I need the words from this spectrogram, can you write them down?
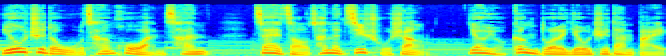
优质的午餐或晚餐，在早餐的基础上要有更多的优质蛋白，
